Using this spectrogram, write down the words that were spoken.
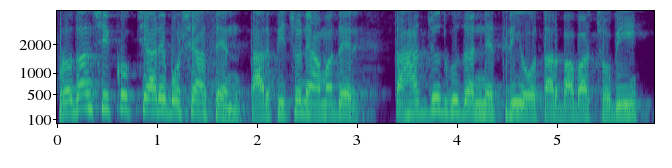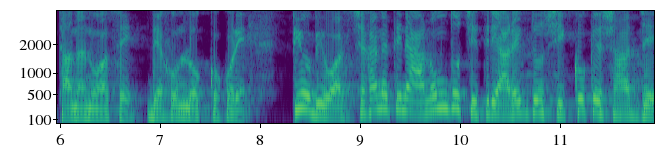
প্রধান শিক্ষক চেয়ারে বসে আছেন। তার পিছনে আমাদের তাহাজ্জুদ গুজার নেত্রী ও তার বাবার ছবি টানানো আছে। দেখুন লক্ষ্য করে। প্রিয় ভিউয়ার্স সেখানে তিনি আনন্দ চিত্রে আরেকজন শিক্ষকের সাহায্যে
